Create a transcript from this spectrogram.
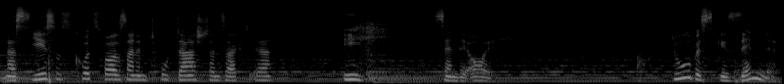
Und als Jesus kurz vor seinem Tod dastand, sagt er, ich sende euch. Auch du bist gesendet,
